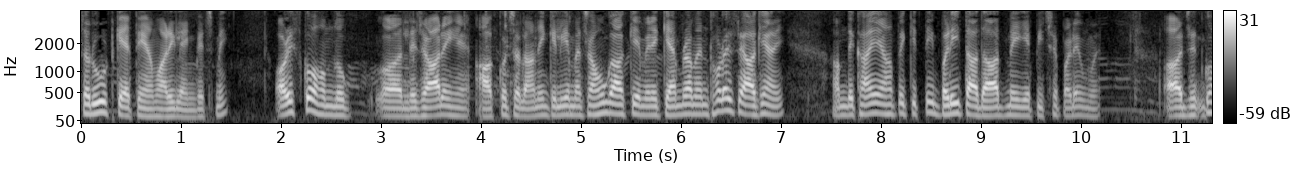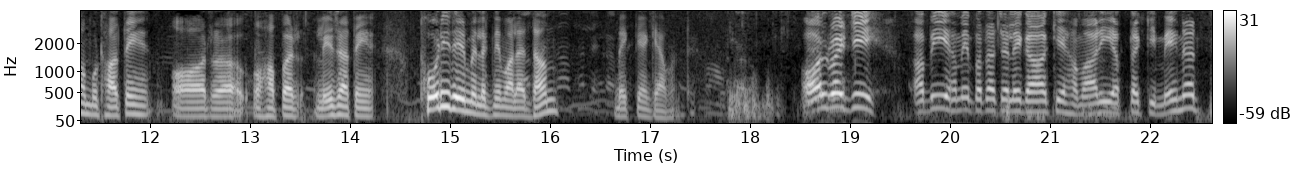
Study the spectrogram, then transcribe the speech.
سروٹ کہتے ہیں ہماری لینگویج میں۔ اور اس کو ہم لوگ لے جا رہے ہیں آگ کو چلانے کے لیے۔ میں چاہوں گا کہ میرے کیمرہ مین تھوڑے سے آگے آئیں۔ ہم دکھائیں یہاں پہ کتنی بڑی تعداد میں یہ پیچھے پڑے ہوئے ہیں۔ جن کو ہم اٹھاتے ہیں اور وہاں پر لے جاتے ہیں۔ تھوڑی دیر میں لگنے والا ہے دم۔ دیکھتے ہیں کیا بنتے ہیں آل رائٹ جی۔ ابھی ہمیں پتا چلے گا کہ ہماری اب تک کی محنت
